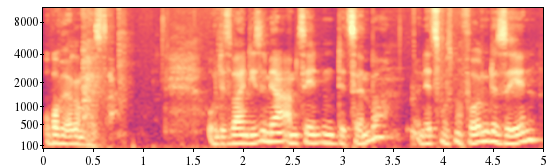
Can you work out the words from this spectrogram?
Oberbürgermeister. Und es war in diesem Jahr am 10. Dezember. Und jetzt muss man Folgendes sehen,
